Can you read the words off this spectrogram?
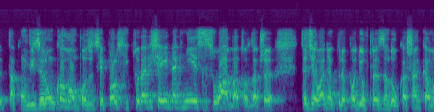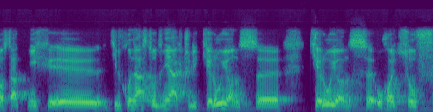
e, taką wizerunkową pozycję Polski, która dzisiaj jednak nie jest słaba. To znaczy te działania, które podjął prezydent Łukaszenka w ostatnich e, kilkunastu dniach, czyli kierując, kierując uchodźców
